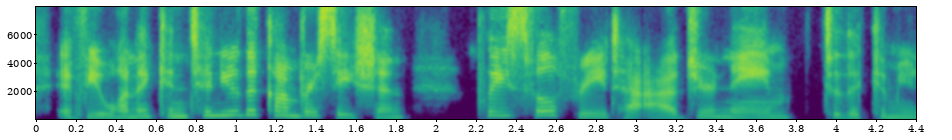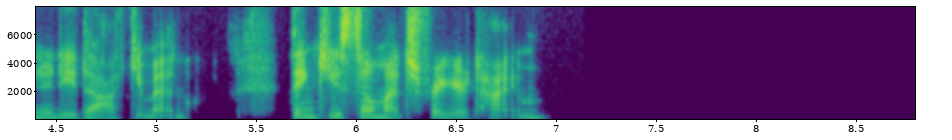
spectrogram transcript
If you want to continue the conversation, please feel free to add your name to the community document. Thank you so much for your time.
